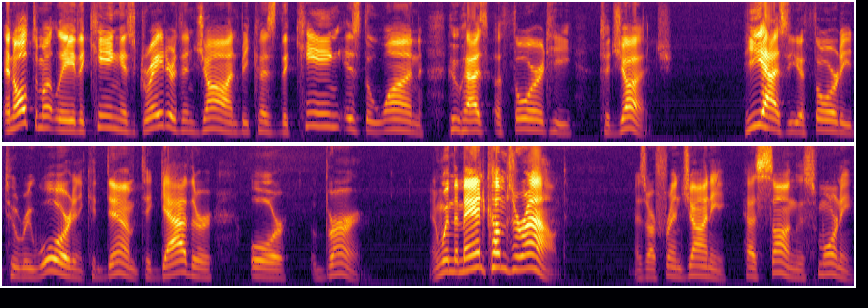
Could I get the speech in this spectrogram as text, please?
And ultimately, the king is greater than John because the king is the one who has authority to judge. He has the authority to reward and condemn, to gather or burn. And when the man comes around, as our friend Johnny has sung this morning,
